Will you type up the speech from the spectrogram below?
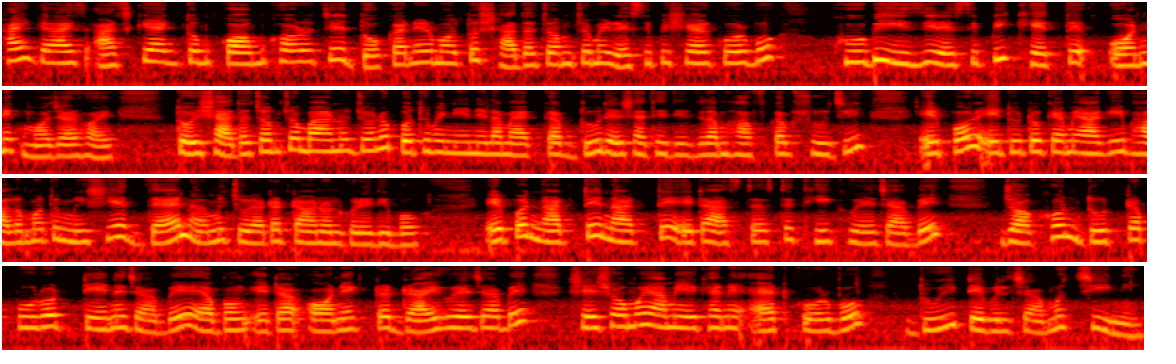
Hi guys আজকে একদম কম খরচে দোকানের মতো সাদা চমচমের রেসিপি শেয়ার করব। খুবই ইজি রেসিপি খেতে অনেক মজার হয়। তো ওই সাদা চমচম বানানোর জন্য প্রথমে নিয়ে নিলাম এক কাপ দুধ, এর সাথে দিয়ে দিলাম হাফ কাপ সুজি। এরপর এই দুটোকে আমি আগেই ভালো মতো মিশিয়ে দেন আমি চুলাটা টার্ন অন করে দিব। এরপর নাড়তে নাড়তে এটা আস্তে আস্তে ঠিক হয়ে যাবে। যখন দুধটা পুরো টেনে যাবে এবং এটা অনেকটা ড্রাই হয়ে যাবে, সে সময় আমি এখানে অ্যাড করব দুই টেবিল চামচ চিনি।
